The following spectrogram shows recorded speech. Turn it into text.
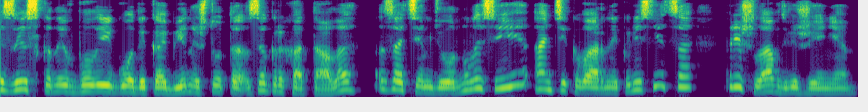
изысканной в былые годы кабины что-то загрохотало, затем дернулось, и антикварная колесница пришла в движение.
